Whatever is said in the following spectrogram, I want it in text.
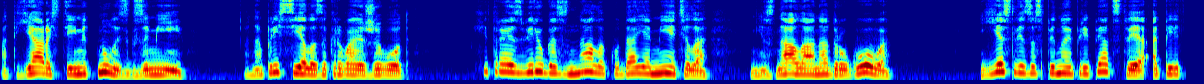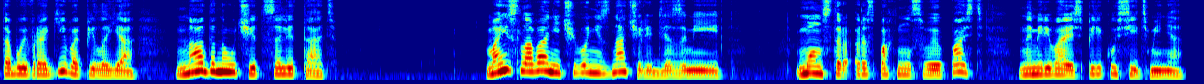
от ярости и метнулась к змеи. Она присела, закрывая живот. Хитрая зверюга знала, куда я метила. Не знала она другого. «Если за спиной препятствия, а перед тобой враги», — вопила я, — «надо научиться летать». Мои слова ничего не значили для змеи. Монстр распахнул свою пасть, намереваясь перекусить меня,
